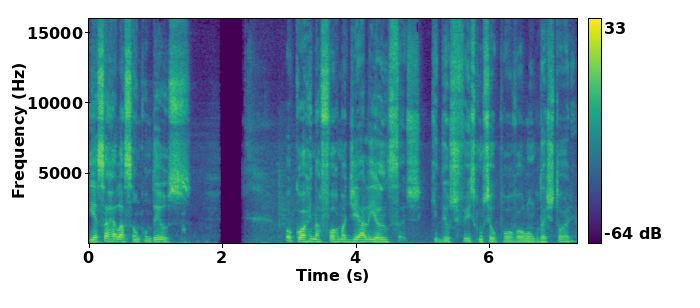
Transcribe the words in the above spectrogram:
E essa relação com Deus ocorre na forma de alianças que Deus fez com o seu povo ao longo da história.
